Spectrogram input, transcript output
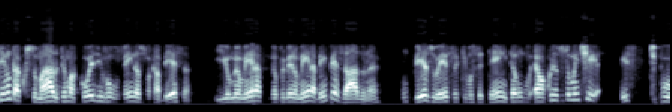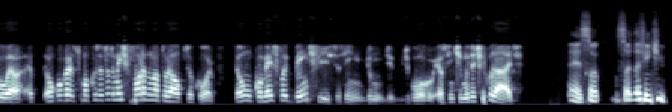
quem não tá acostumado, tem uma coisa envolvendo a sua cabeça, e o meu era, meu primeiro main era bem pesado, né? Um peso extra que você tem, então é uma coisa totalmente tipo, é é uma coisa totalmente fora do natural pro seu corpo. Então o começo foi bem difícil, assim, de, de, de Bogo. Eu senti muita dificuldade. É, só, só da gente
